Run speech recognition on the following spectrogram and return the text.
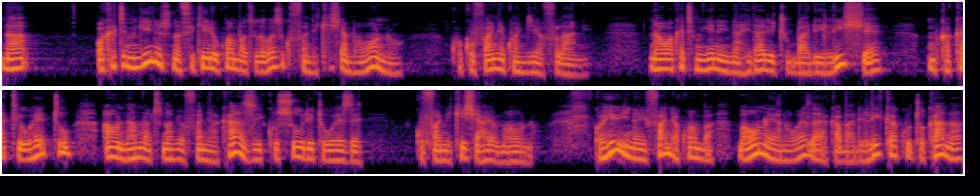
Na wakati mwingine tunafikiri kwamba tutaweza kufanikisha maono kwa kufanya kwa njia fulani. Na wakati mwingine inahitaji tubadilishe mkakati wetu au namna tunavyofanya kazi kusudi tuweze kufanikisha hayo maono. Kwa hiyo inaifanya kwamba maono yanaweza yakabadilika kutokana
